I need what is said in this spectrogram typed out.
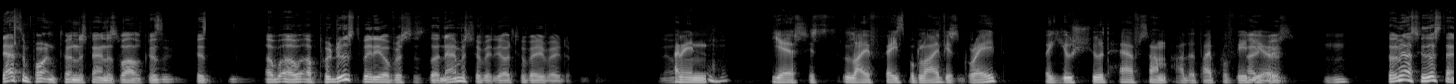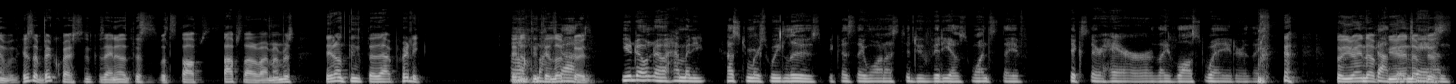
that's important to understand as well because a, a, a produced video versus an amateur video are two very very different things. You know? I mean, yes, it's live. Facebook Live is great, but you should have some other type of I agree. videos. Hmm So let me ask you this then. Here's a big question because I know this is what stops stops a lot of our members. They don't think they're that pretty. They don't Oh, think they look God. good. You don't know how many customers we lose because they want us to do videos once they've fixed their hair or they've lost weight or they. So you end up you their end up just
